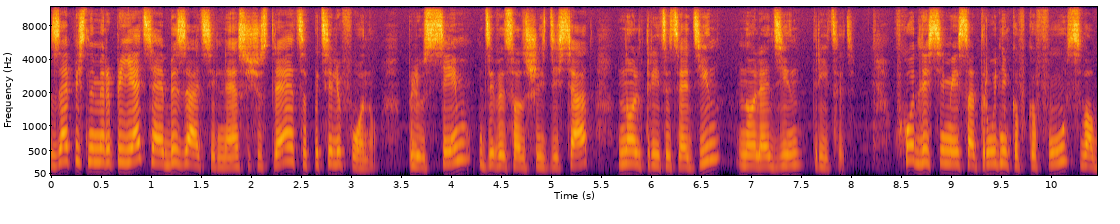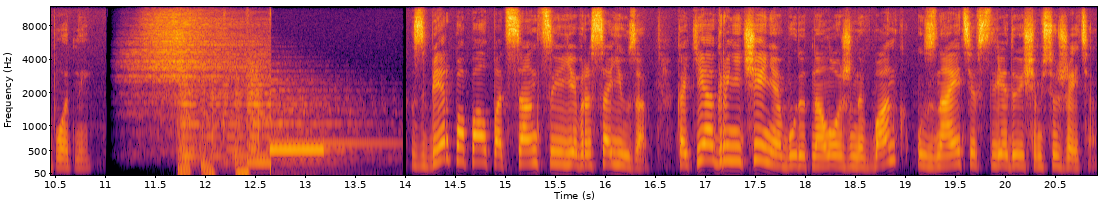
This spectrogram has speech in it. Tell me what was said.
Запись на мероприятие обязательная осуществляется по телефону плюс 7 960 031 01 30. Вход для семей сотрудников КФУ свободный. Сбер попал под санкции Евросоюза. Какие ограничения будут наложены в банк, узнаете в следующем сюжете.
